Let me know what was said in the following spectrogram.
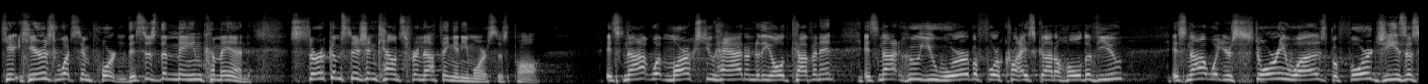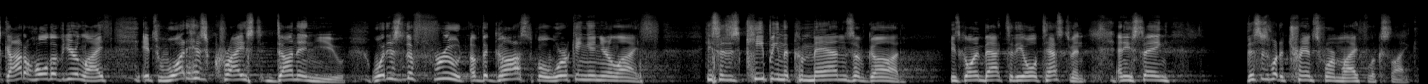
Here, here's what's important. This is the main command. Circumcision counts for nothing anymore, says Paul. It's not what marks you had under the old covenant. It's not who you were before Christ got a hold of you. It's not what your story was before Jesus got a hold of your life. It's what has Christ done in you? What is the fruit of the gospel working in your life? He says it's keeping the commands of God. He's going back to the Old Testament and he's saying, This is what a transformed life looks like.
